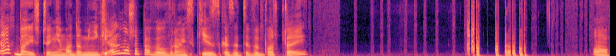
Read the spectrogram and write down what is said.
A chyba jeszcze nie ma Dominiki, ale może Paweł Wroński jest z Gazety Wyborczej. O,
